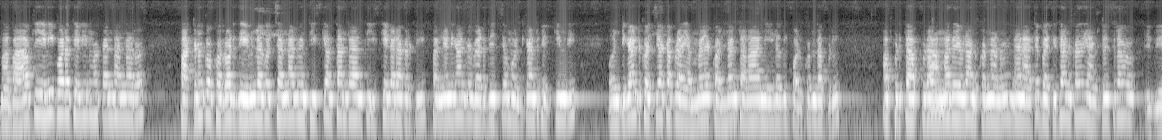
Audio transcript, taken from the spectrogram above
మా బావకి ఏమీ కూడా తెలియని మాకండి అన్నారు. పక్కన ఒక కుర్రోడు దేవుళ్ళకి వచ్చి అన్నాడు నేను తీసుకెళ్తాను రా అని తీసుకెళ్ళాడు అక్కడికి. పన్నెండు గంటలకు బెడ తెచ్చాము. ఒంటి గంటకు ఎక్కింది. ఒంటి గంటకు వచ్చాక అప్పుడు ఆ అమ్మాయి కొండంట అలా నీలోకి పడుకుంది అప్పుడు. అప్పుడు అప్పుడు అమ్మదేవుడు అనుకున్నాను. నేను అయితే బతిదాను కదా వెంకటేశ్వరరావు. ఇది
